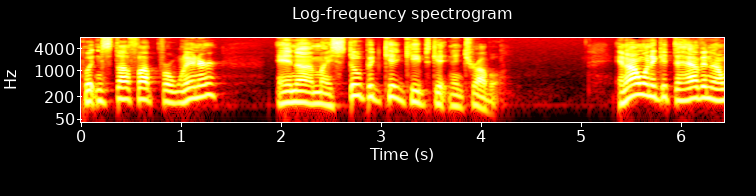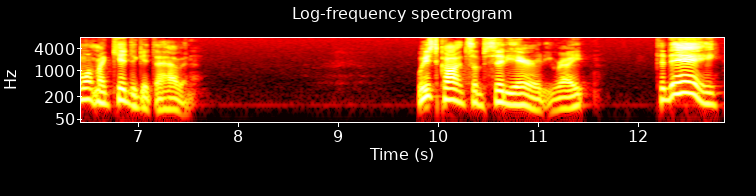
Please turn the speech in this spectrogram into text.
putting stuff up for winter, and uh, my stupid kid keeps getting in trouble. And I want to get to heaven, I want my kid to get to heaven. We used to call it subsidiarity, right? Today,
